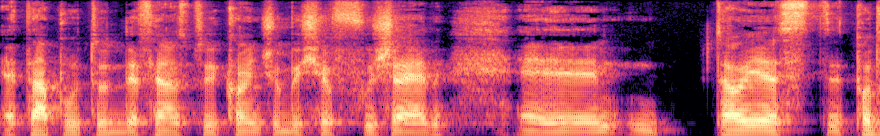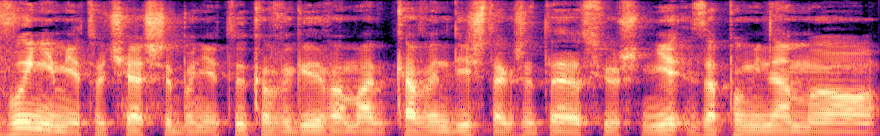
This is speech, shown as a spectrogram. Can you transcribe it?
etapu Tour de France, który kończyłby się w Fougère. To jest, podwójnie mnie to cieszy, bo nie tylko wygrywa Mark Cavendish, także teraz już nie zapominamy o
